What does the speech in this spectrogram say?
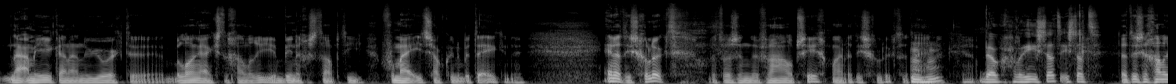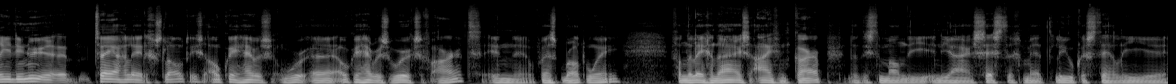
naar Amerika, naar New York, de belangrijkste galerieën binnengestapt... die voor mij iets zou kunnen betekenen. En dat is gelukt. Dat was een verhaal op zich, maar dat is gelukt uiteindelijk. ja. Welke galerie is dat? Is dat... Dat is een galerie die nu uh, twee jaar geleden gesloten is. OK Harris, uh, OK Harris Works of Art in, uh, op West Broadway. Van de legendarische Ivan Karp. Dat is de man die in de jaren 60 met Leo Castelli...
